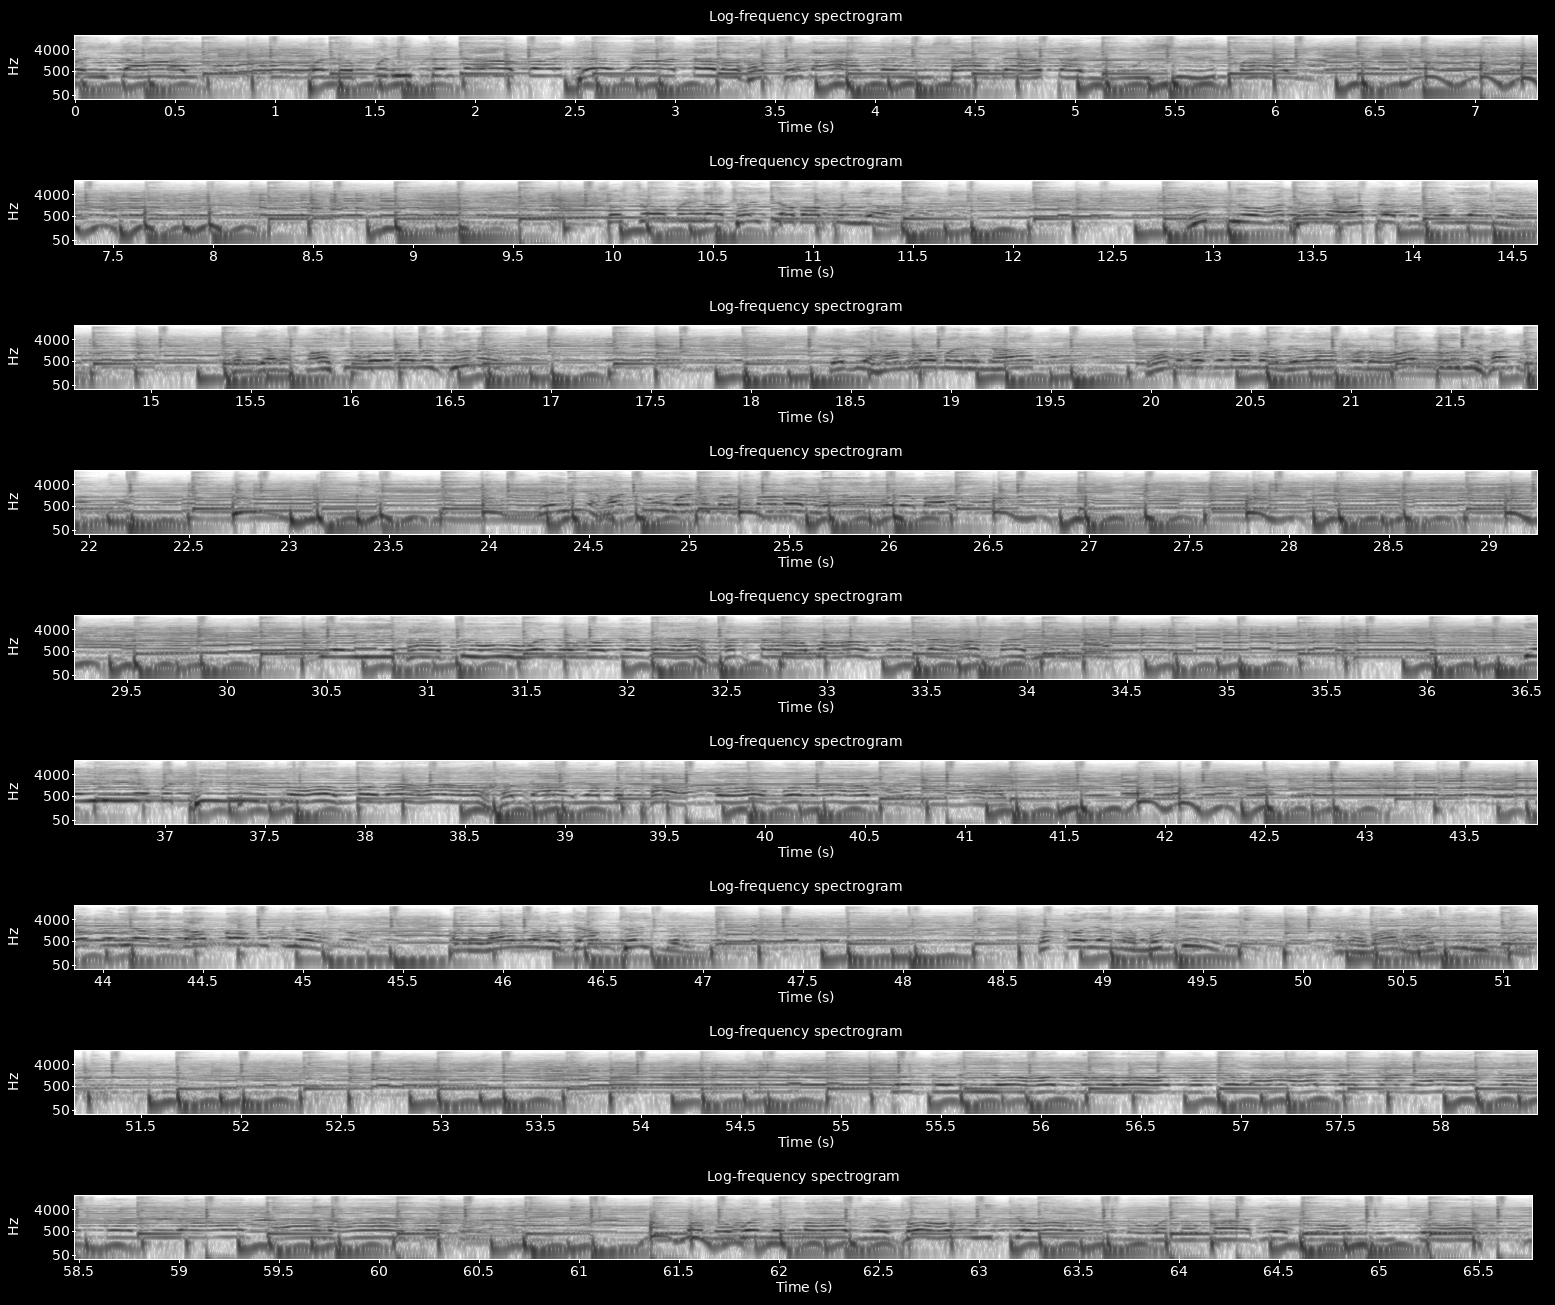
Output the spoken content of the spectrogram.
વઈ જાય પણ પ્રીત ના બાંધેલા તર હસડા નહીં સાને તારી ઉશી સસો મહિના થઈ ગયા બાપલિયા. રૂપિયો આઠાને આપે કકોલિયાને પણ જ્યારે પાછું વળવાનું થયું ને જે હામલો મારી નાથ વન વગડામાં વેલા પડો દેવી હાટું. દેવી હાટું વન વગડામાં વેલા પડો બાપ. નાથ કકડિયાને અને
